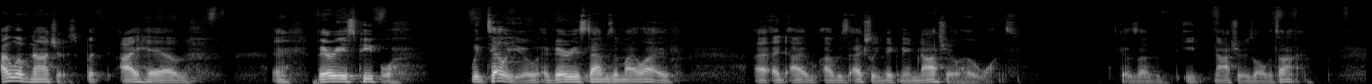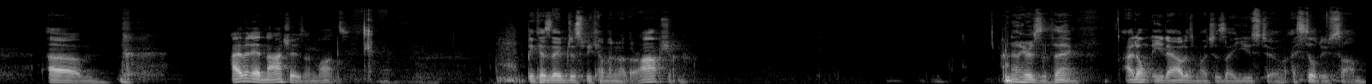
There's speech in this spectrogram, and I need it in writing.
I love nachos, but I have eh, various people would tell you at various times in my life, I, I, I was actually nicknamed Nacho Ho once because I would eat nachos all the time. Um, I haven't had nachos in months because they've just become another option. Now, here's the thing I don't eat out as much as I used to. I still do some,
